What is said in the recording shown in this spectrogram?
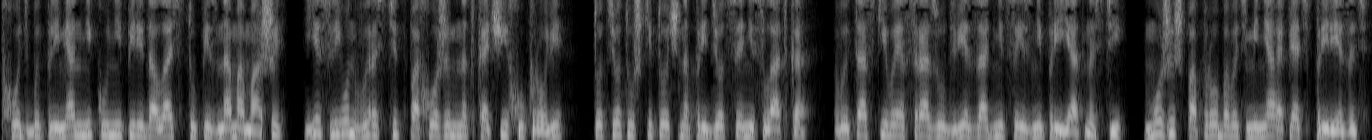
хоть бы племяннику не передалась тупизна мамаши. Если он вырастет похожим на ткачиху крови, то тетушке точно придется несладко, вытаскивая сразу две задницы из неприятностей. Можешь попробовать меня опять прирезать,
